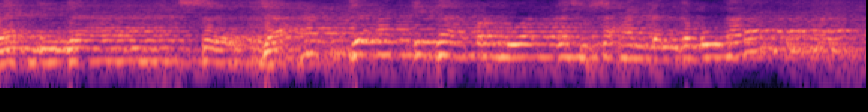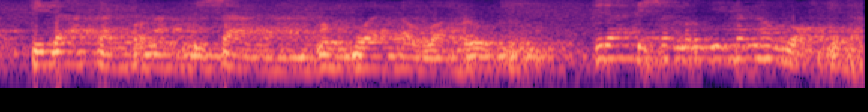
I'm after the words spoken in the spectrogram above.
Dan juga sejahat-jahat kita berbuat kesusahan dan kemungkaran, tidak akan pernah bisa membuat Allah rugi. Tidak bisa merugikan Allah kita.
